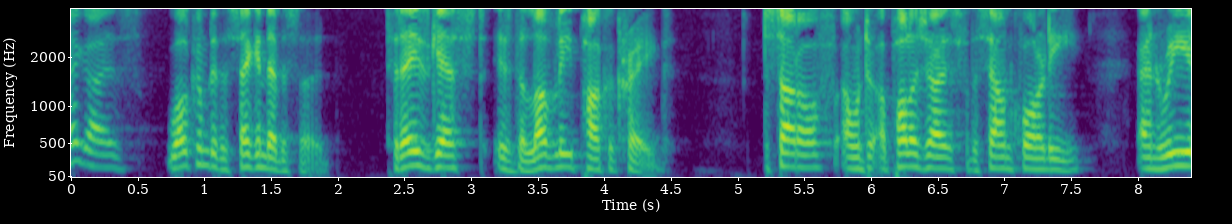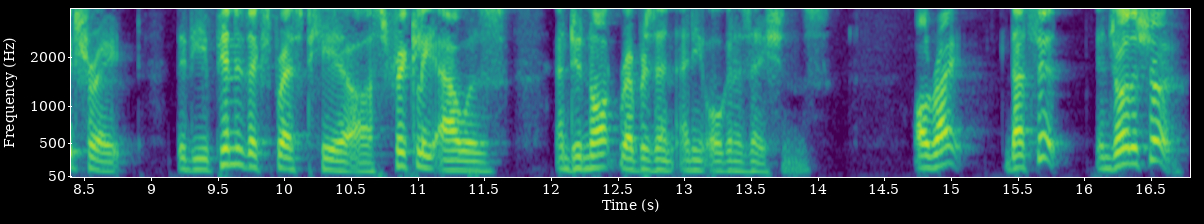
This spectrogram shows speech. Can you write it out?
Hey guys, welcome to the second episode. Today's guest is the lovely Parker Craig. To start off, I want to apologize for the sound quality and reiterate that the opinions expressed here are strictly ours and do not represent any organizations. All right, that's it. Enjoy the show.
